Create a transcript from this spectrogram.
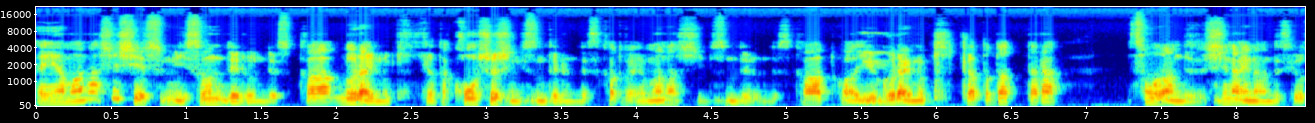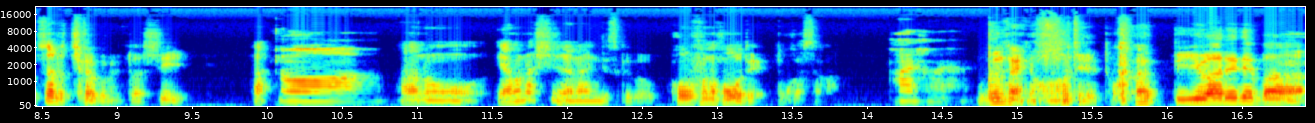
え山梨市に住んでるんですかぐらいの聞き方、甲州市に住んでるんですかとか、山梨市に住んでるんですかとかいうぐらいの聞き方だったら、そうなんですよ、市内なんですよ。そしたら近くの人だし、ああの、山梨市じゃないんですけど、甲府の方でとかさ、ー。はいはいはい。軍内の方でとかって言われれば、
